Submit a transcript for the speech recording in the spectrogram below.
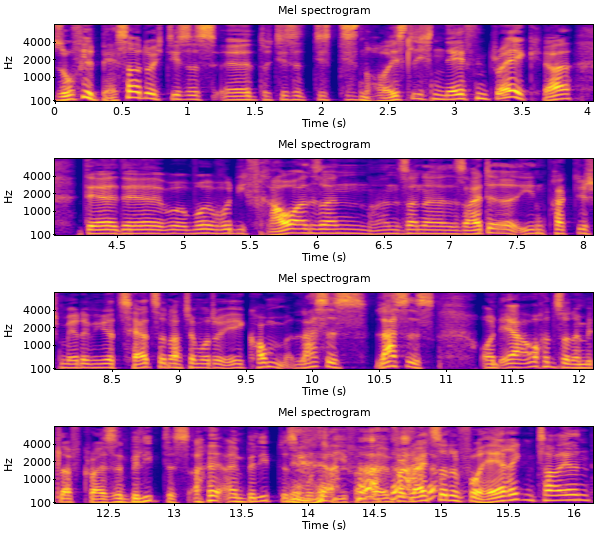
so viel besser durch dieses, äh, durch diese, diesen häuslichen Nathan Drake, ja, der, der, wo, wo die Frau an, seinen, an seiner Seite ihn praktisch mehr oder weniger zerrt, so nach dem Motto, ey, komm, lass es, lass es. Und er auch in so einer Midlife-Crisis ein beliebtes, ein beliebtes Motiv. Aber im Vergleich zu den vorherigen Teilen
